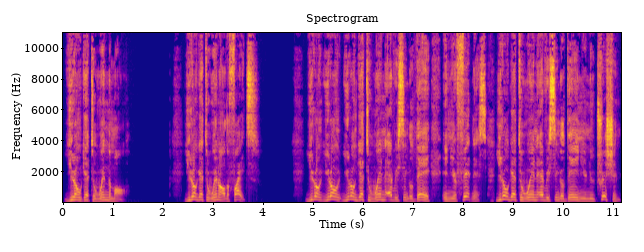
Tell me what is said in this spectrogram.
You don't get to win them all. You don't get to win all the fights. You don't, you don't, you don't get to win every single day in your fitness. You don't get to win every single day in your nutrition.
